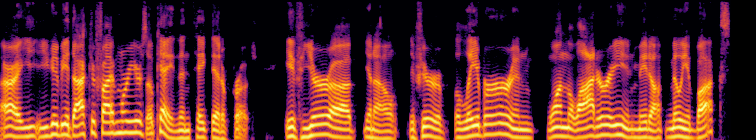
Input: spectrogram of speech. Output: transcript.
All right, you, you're going to be a doctor five more years. Okay, then take that approach. If you're, uh, you know, if you're a laborer and won the lottery and made a million bucks,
